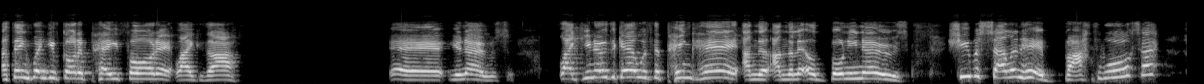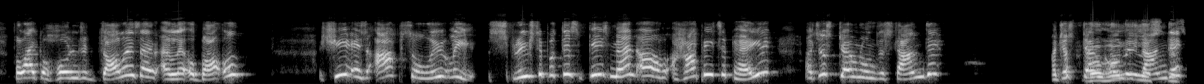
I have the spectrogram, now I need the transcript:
I think when you've got to pay for it like that, uh, you know, like you know the girl with the pink hair and the and the little bunny nose. She was selling her bath water for like a hundred dollars a, a little bottle. She is absolutely spruced it, but this these men are happy to pay it. I just don't understand it. I just don't well, understand is, it.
